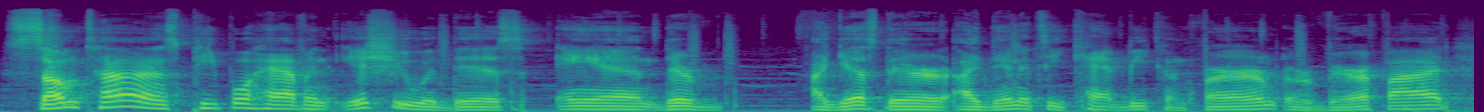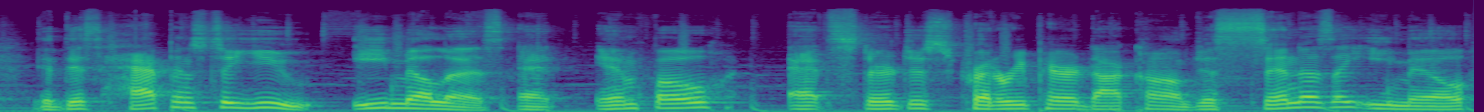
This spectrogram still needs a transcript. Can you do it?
Sometimes people have an issue with this and their I guess their identity can't be confirmed or verified. If this happens to you, email us at info at stirguscreditrepair.com. Just send us an email.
